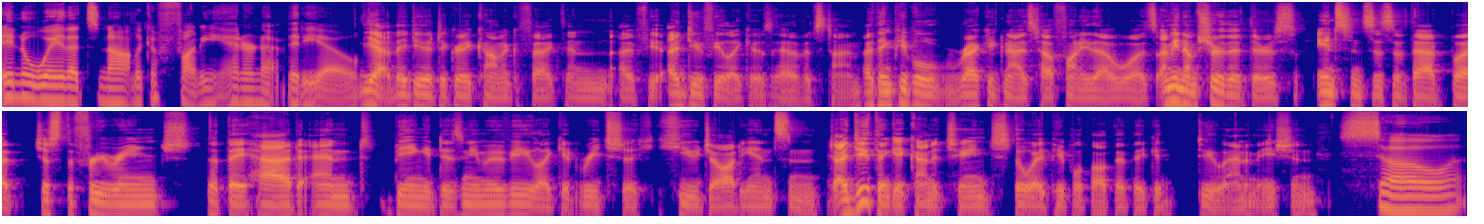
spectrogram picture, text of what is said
in a way that's not like a funny internet video. Yeah, they do it to great comic effect, and I feel I do feel like it was ahead of its time. I think people recognized how funny that was. I mean, I'm sure that there's instances of that, but just the free range that they had, and being a Disney movie, like it reached a huge audience, and I do think it kind of changed the way people thought that they could do animation. So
